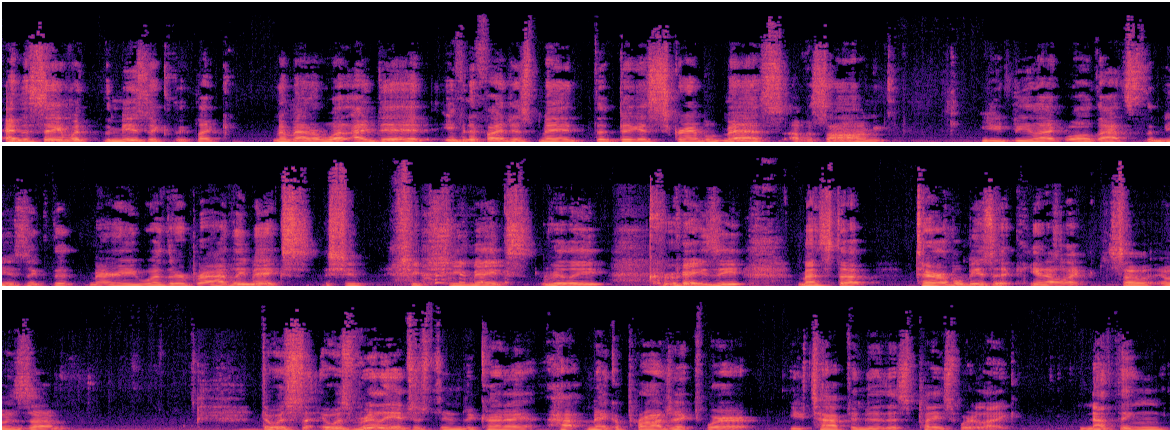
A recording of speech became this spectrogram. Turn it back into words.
And the same with the music. Like, no matter what I did, even if I just made the biggest scrambled mess of a song, you'd be like, well, that's the music that Meriwether Bradley makes. She she she makes really crazy, messed up, terrible music. You know, like so. It was um, there was it was really interesting to kind of ha- make a project where you tapped into this place where like nothing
